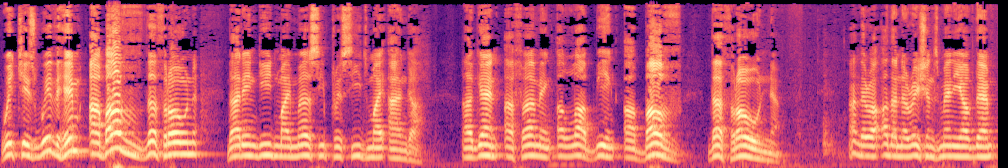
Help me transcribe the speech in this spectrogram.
which is with Him above the throne, that indeed my mercy precedes my anger. Again, affirming Allah being above the throne. And there are other narrations, many of them,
